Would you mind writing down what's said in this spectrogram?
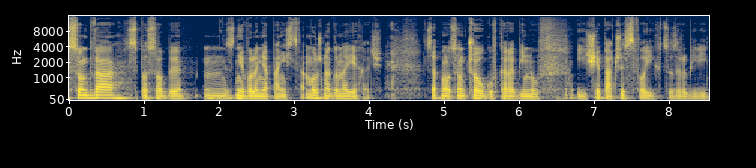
są dwa sposoby mm, zniewolenia państwa. Można go najechać za pomocą czołgów, karabinów i siepaczy swoich, co zrobili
